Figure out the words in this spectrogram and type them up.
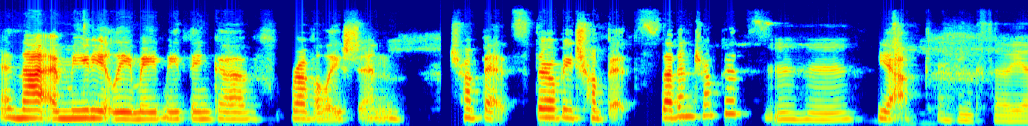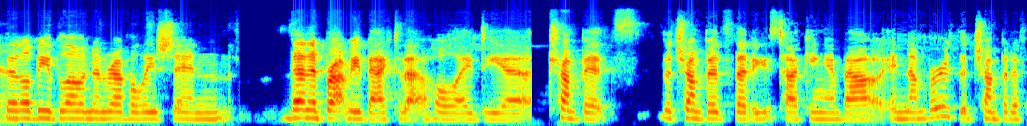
and that immediately made me think of revelation trumpets there will be trumpets seven trumpets Mm-hmm. yeah I think so. Yeah. that'll be blown in revelation then it brought me back to that whole idea trumpets the trumpets that he's talking about in numbers the trumpet of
